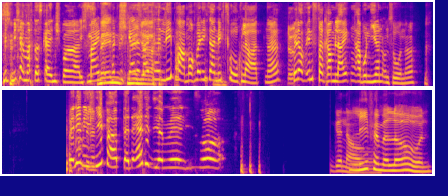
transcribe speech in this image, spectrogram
Mit Micha macht das keinen Spaß. Ich meine, ihr könnt mich Mensch, gerne Micha. weiterhin lieb haben, auch wenn ich da nichts hochlade, ne? Bitte auf Instagram liken, abonnieren und so, ne? Wenn ihr mich lieb habt, dann addet ihr mich. So. Genau. Leave him alone.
